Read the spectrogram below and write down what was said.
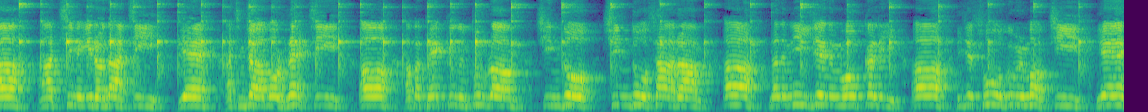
아 아침에 일어났지. 예 아침 잠을 했지. 어 아빠 배끄는 부럼 신도 신도 사람. 아 나는 이제는 못 관리. 아 이제 소금을 먹지. 예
